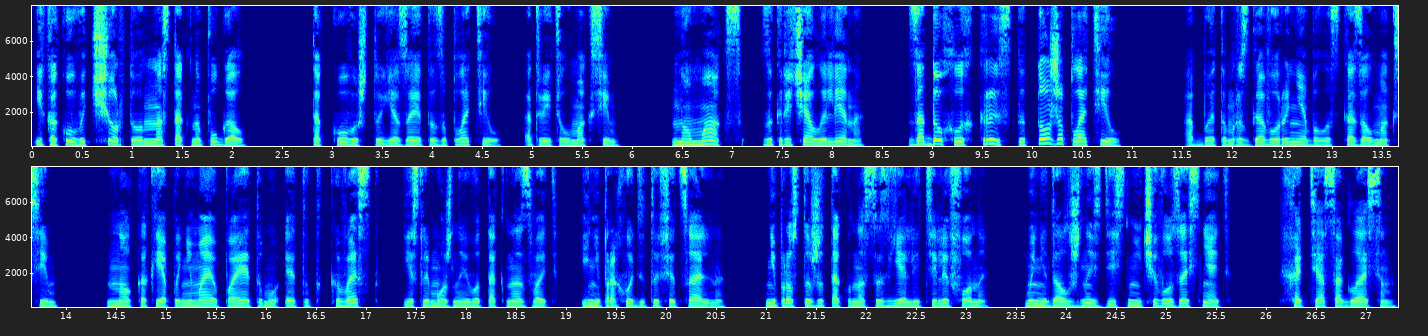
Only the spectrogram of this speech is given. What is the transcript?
и какого черта он нас так напугал. Такого, что я за это заплатил», — ответил Максим. «Но, Макс», — закричала Лена, — «за дохлых крыс ты тоже платил?» «Об этом разговора не было», — сказал Максим. «Но, как я понимаю, поэтому этот квест, если можно его так назвать, и не проходит официально. Не просто же так у нас изъяли телефоны. Мы не должны здесь ничего заснять. Хотя, согласен,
